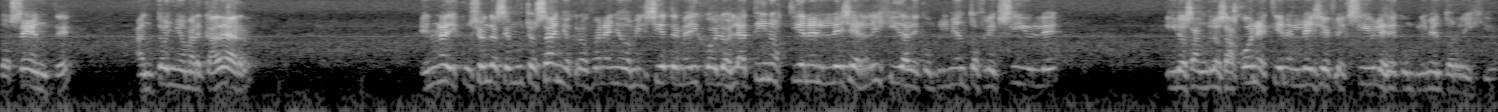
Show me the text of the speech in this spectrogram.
docente, Antonio Mercader, en una discusión de hace muchos años, creo que fue en el año 2007, me dijo, los latinos tienen leyes rígidas de cumplimiento flexible y los anglosajones tienen leyes flexibles de cumplimiento rígido.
